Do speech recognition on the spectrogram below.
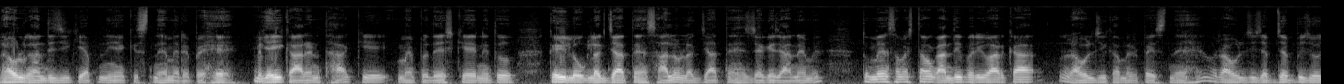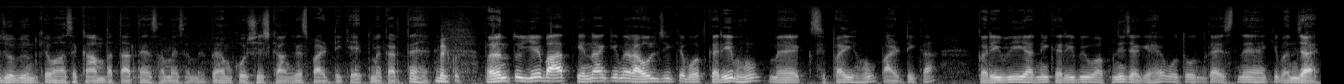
राहुल गांधी जी की अपनी एक स्नेह मेरे पे है। यही कारण था कि मैं प्रदेश के नहीं तो कई लोग लग जाते हैं सालों लग जाते हैं इस जगह जाने में। तो मैं समझता हूँ गांधी परिवार का राहुल जी का मेरे पे स्नेह है और राहुल जी जब जब भी जो जो भी उनके वहाँ से काम बताते हैं समय समय पे हम कोशिश कांग्रेस पार्टी के हित में करते हैं। बिल्कुल। परंतु ये बात कहना कि मैं राहुल जी के बहुत करीब हूँ मैं एक सिपाही हूँ पार्टी का करीबी या नहीं करीबी वो अपनी जगह है वो तो उनका स्नेह है कि बन जाए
